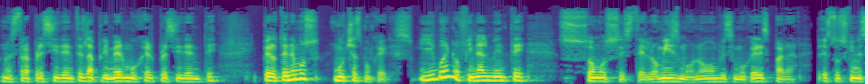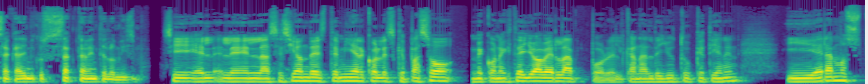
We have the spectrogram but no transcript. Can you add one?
nuestra presidenta, es la primer mujer presidente, pero tenemos muchas mujeres. Y bueno, finalmente somos este, lo mismo, ¿no? Hombres y mujeres para estos fines académicos exactamente lo mismo. Sí, en la sesión de este miércoles que pasó, me conecté yo a verla por el canal de YouTube que tienen y éramos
